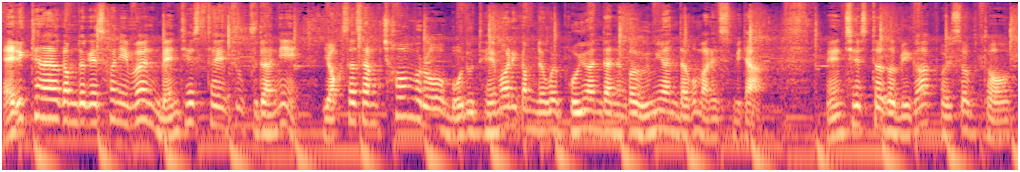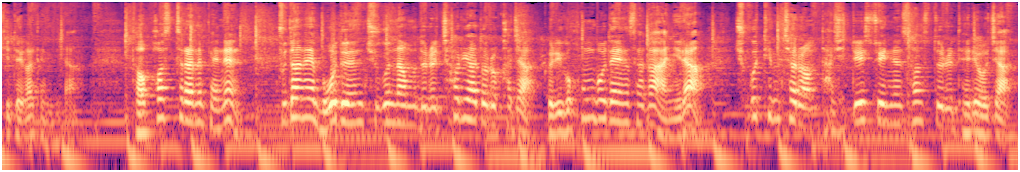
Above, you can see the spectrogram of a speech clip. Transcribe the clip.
에릭 텐 하흐 감독의 선임은 맨체스터의 두 구단이 역사상 처음으로 모두 대머리 감독을 보유한다는 걸 의미한다고 말했습니다. 맨체스터 더비가 벌써부터 기대가 됩니다. 더 퍼스트라는 팬은 구단의 모든 죽은 나무들을 처리하도록 하자. 그리고 홍보 대행사가 아니라 축구팀처럼 다시 뛸 수 있는 선수들을 데려오자.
